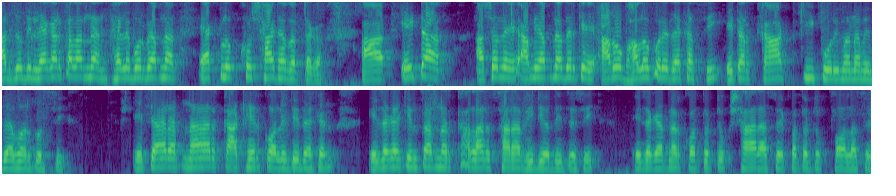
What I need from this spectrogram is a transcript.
আর যদি লেগার কালার নেন, তাহলে পড়বে আপনার এক লক্ষ ষাট হাজার টাকা। আর এইটার আসলে আমি আপনাদেরকে আরও ভালো করে দেখাচ্ছি, এটার কাঠ কি পরিমাণ আমি ব্যবহার করছি। এটার আপনার কাঠের কোয়ালিটি দেখেন। এই জায়গায় কিন্তু আপনার কালার সারা ভিডিও দিতেছি। এই জায়গায় আপনার কতটুক সার আছে, কতটুক ফল আছে,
